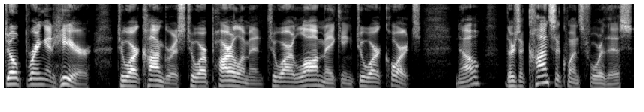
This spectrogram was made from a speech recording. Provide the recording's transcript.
don't bring it here to our Congress, to our Parliament, to our lawmaking, to our courts. No, there's a consequence for this,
